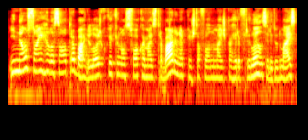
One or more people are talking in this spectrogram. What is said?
E não só em relação ao trabalho. Lógico que aqui o nosso foco é mais o trabalho, né? Porque a gente está falando mais de carreira freelancer e tudo mais.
